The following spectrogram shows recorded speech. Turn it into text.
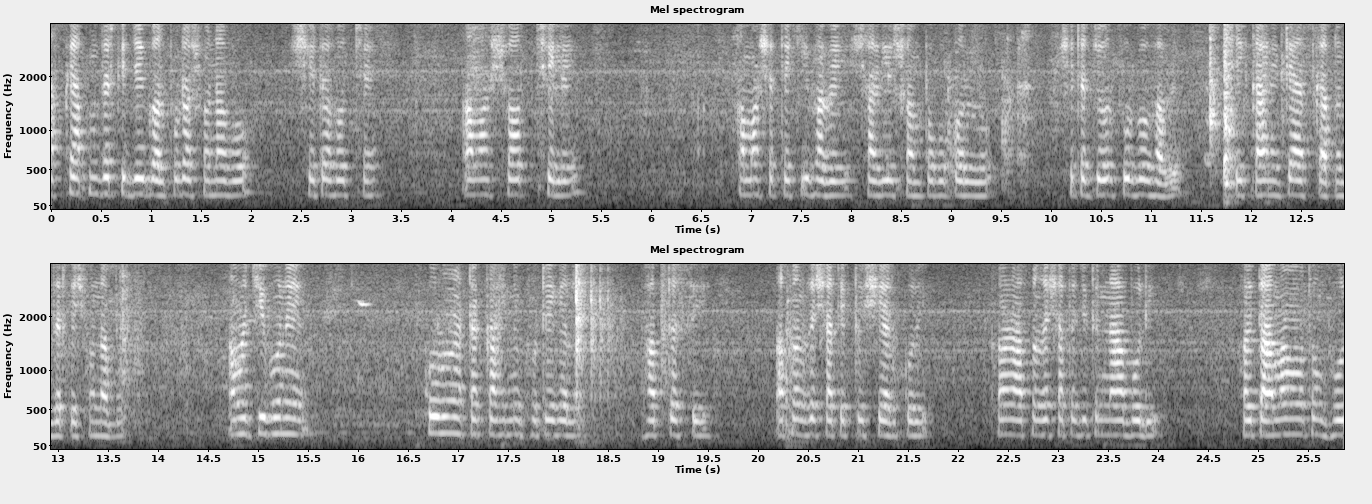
আজকে আপনাদেরকে যে গল্পটা শোনাবো, সেটা হচ্ছে, আমার সৎ ছেলে আমার সাথে কীভাবে শারীরিক সম্পর্ক করল, সেটা জোরপূর্বভাবে সেই কাহিনিটা আজকে আপনাদেরকে শোনাবো। আমার জীবনে করুণ একটা কাহিনী ঘটে গেল, ভাবতেছি আপনাদের সাথে একটু শেয়ার করি। কারণ আপনাদের সাথে যদি না বলি, হয়তো আমার মতন ভুল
